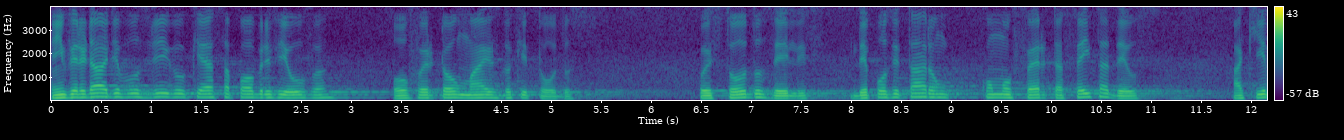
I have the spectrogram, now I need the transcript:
Em verdade vos digo que essa pobre viúva ofertou mais do que todos, pois todos eles depositaram como oferta feita a Deus aquilo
